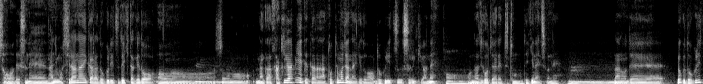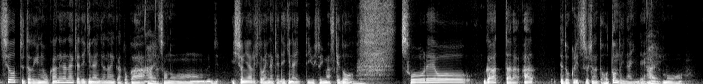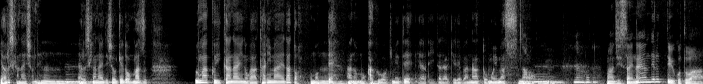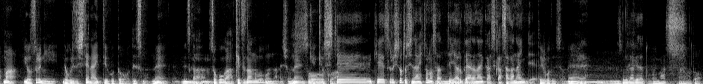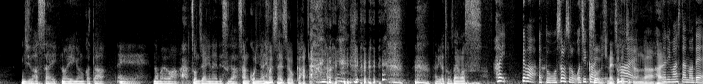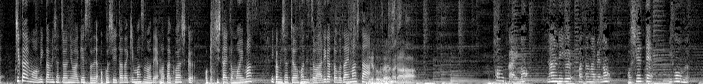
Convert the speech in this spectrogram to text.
そうですね。何も知らないから独立できたけどおーそのなんか先が見えてたらとてもじゃないけど独立する気はね同じことやれって言ってもできないですよね。なのでよく独立しようって言った時にお金がなきゃできないんじゃないかとか、はい。そのじ一緒にやる人がいなきゃできないっていう人いますけど、それをがあったらあって独立する人なんてほとんどいないんで、はい。もうやるしかないでしょうね。うんやるしかないでしょうけどまずうまくいかないのが当たり前だと思って、うんあのもう覚悟を決めてやっていただければなと思います。なるほどね。うんなるほど。まあ実際悩んでるっていうことは、まあ要するに独立してないっていうことですもんね。ですからうんそこが決断の部分なんでしょうね、そうし結局は。て経営する人としない人の差ってやるかやらないかしか差がないんでと、いうことですよね。ねうんそれだけだと思いまなする。ほど。28歳の営業の方、えー名前は存じ上げないですが、参考になりましたでしょうか？はい ありがとうございます。はい。では、えっと、そろそろお時間にそうですね、ちょっと時間が、はい。なりましたので、次回も三上社長にはゲストでお越しいただきますので、また詳しくお聞きしたいと思います。三上社長、本日はありがとうございましたあり。がとうございました。た。今回もランリグ渡辺の教えてリフォーム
